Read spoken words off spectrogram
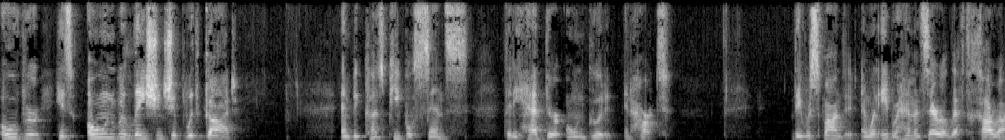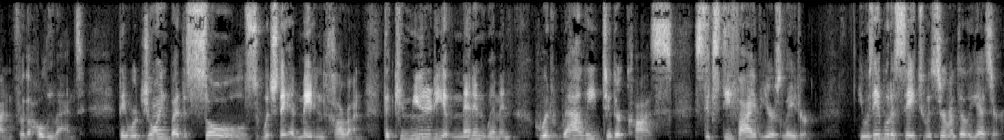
over his own relationship with God. And because people sense that he had their own good in heart, they responded. And when Abraham and Sarah left Haran for the Holy Land, they were joined by the souls which they had made in Haran, the community of men and women who had rallied to their cause. Sixty five years later, he was able to say to his servant Eliezer,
